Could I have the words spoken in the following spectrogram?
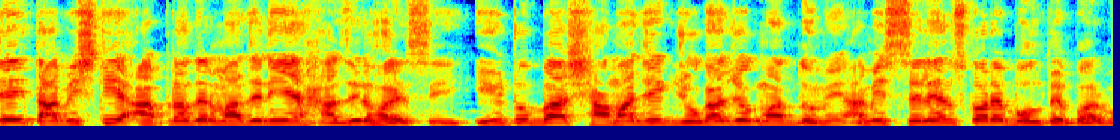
যেই তাবিজটি আপনাদের মাঝে নিয়ে হাজির হয়েছি, ইউটিউব বা সামাজিক যোগাযোগ মাধ্যমে আমি চ্যালেঞ্জ করে বলতে পারব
